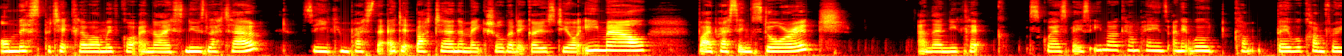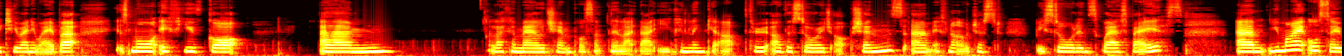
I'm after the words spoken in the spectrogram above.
On this particular one, we've got a nice newsletter. So you can press the edit button and make sure that it goes to your email by pressing storage. And then you click Squarespace email campaigns and it will come they will come through to you anyway. But it's more if you've got um like a MailChimp or something like that you can link it up through other storage options. Um if not it will just be stored in Squarespace. Um you might also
